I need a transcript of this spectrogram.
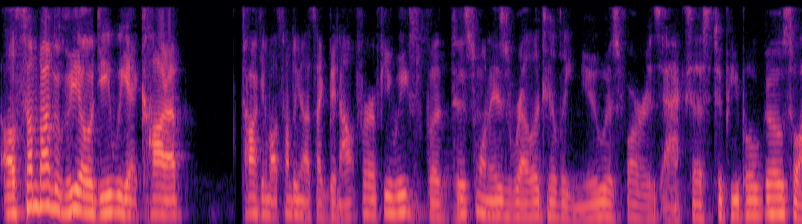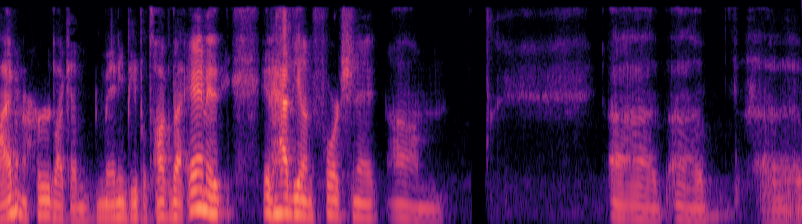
uh, sometimes with VOD we get caught up talking about something that's like been out for a few weeks, but this one is relatively new as far as access to people goes. So I haven't heard like a, many people talk about, it. and it it had the unfortunate, um, uh, uh, uh,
